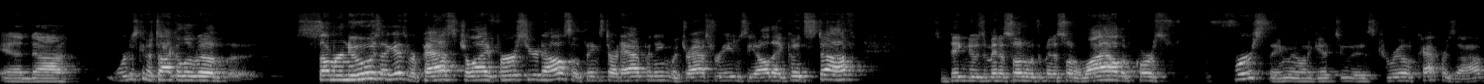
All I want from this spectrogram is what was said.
And uh, we're just going to talk a little bit of uh, summer news, I guess. We're past July 1st here now, so things start happening with drafts free agency, all that good stuff. Some big news in Minnesota with the Minnesota Wild. Of course, the first thing we want to get to is Kirill Kaprizov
